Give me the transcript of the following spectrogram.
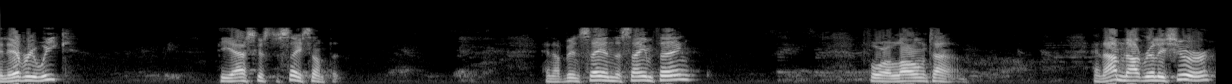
And every week, He asks us to say something. And I've been saying the same thing for a long time. And I'm not really sure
